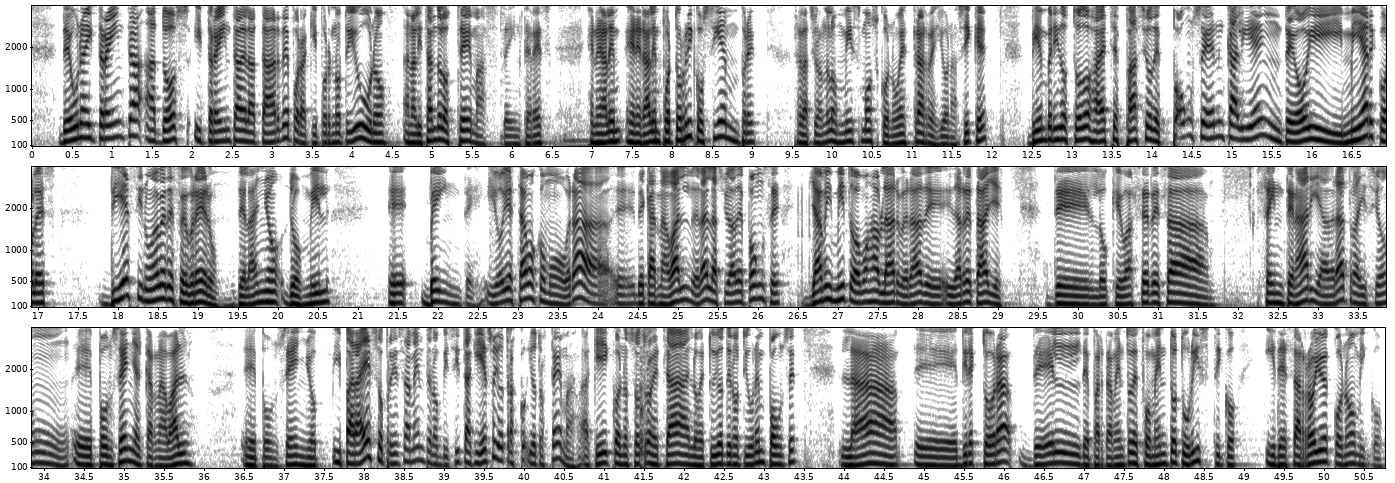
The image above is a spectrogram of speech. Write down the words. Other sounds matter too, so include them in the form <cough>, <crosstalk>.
de 1 y 30 a 2 y 30 de la tarde por aquí por Noti1, analizando los temas de interés general en, general en Puerto Rico, siempre relacionando los mismos con nuestra región. Así que bienvenidos todos a este espacio de Ponce en Caliente, hoy miércoles 19 de febrero del año 2020. Y hoy estamos como, ¿verdad? Eh, de carnaval, ¿verdad? En la ciudad de Ponce. Ya mismito vamos a hablar, ¿verdad? De, y dar detalles de lo que va a ser esa centenaria, ¿verdad? Tradición eh, ponceña, el carnaval eh, ponceño. Y para eso precisamente nos visita aquí eso y, otras, y otros temas. Aquí con nosotros está en los estudios de Noti1 en Ponce la eh, directora del Departamento de Fomento Turístico y Desarrollo Económico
